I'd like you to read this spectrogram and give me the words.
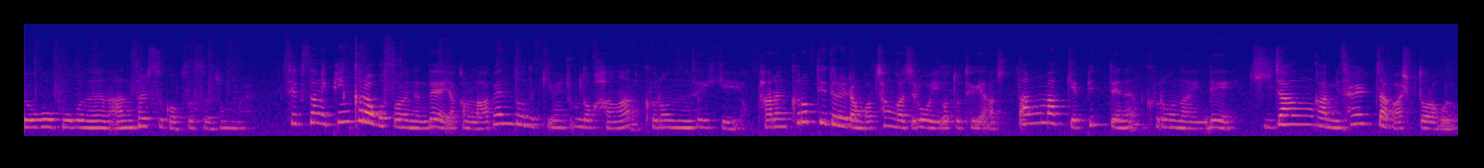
요거 보고는 안 살 수가 없었어요, 정말. 색상이 핑크라고 써있는데 약간 라벤더 느낌이 좀 더 강한 그런 색이에요. 다른 crop티들이랑 마찬가지로 이것도 되게 아주 딱 맞게 fit되는 그런 아이인데 기장감이 살짝 아쉽더라고요.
